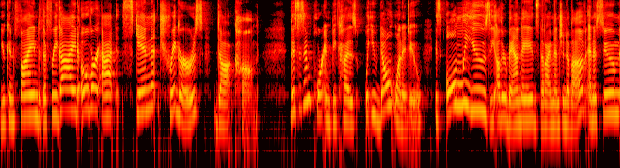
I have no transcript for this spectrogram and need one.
You can find the free guide over at skintriggers.com. This is important because what you don't want to do is only use the other band aids that I mentioned above and assume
